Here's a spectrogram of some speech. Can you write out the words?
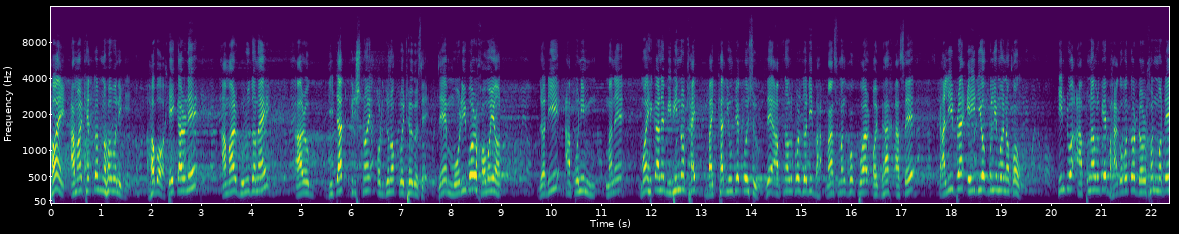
হয়, আমাৰ ক্ষেত্ৰত নহ'ব নেকি? হ'ব, সেইকাৰণে আমাৰ গুৰুজনাই আৰু গীতাত কৃষ্ণই অৰ্জুনক কৈ থৈ গৈছে যে মৰিবৰ সময়ত যদি আপুনি মানে মই সেইকাৰণে বিভিন্ন ঠাইত ব্যাখ্যা দিওঁতে কৈছোঁ যে আপোনালোকৰ যদি মাছ মাংস খোৱাৰ অভ্যাস আছে, কালিৰ পৰা এৰি দিয়ক বুলি মই নকওঁ। কিন্তু আপোনালোকে ভাগৱতৰ দৰ্শন মতে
